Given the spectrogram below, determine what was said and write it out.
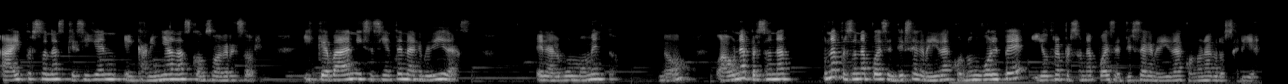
hay personas que siguen encariñadas con su agresor y que van y se sienten agredidas en algún momento, ¿no? A una persona, una persona puede sentirse agredida con un golpe y otra persona puede sentirse agredida con una grosería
